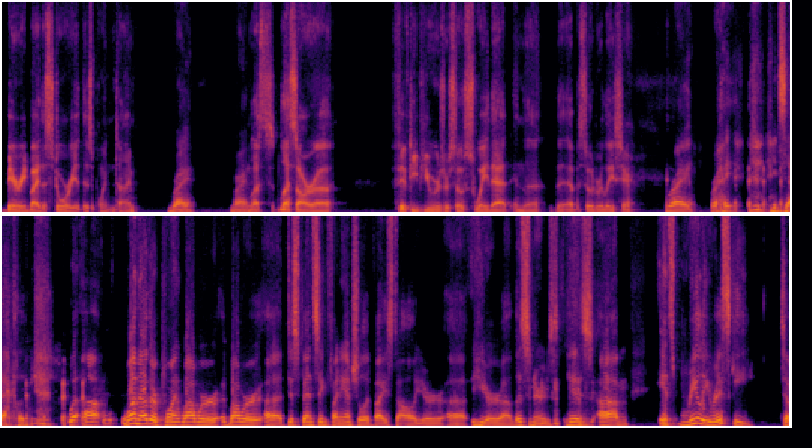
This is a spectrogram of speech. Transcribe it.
buried by the story at this point in time. Right, right. Unless, unless our uh, 50 viewers or so sway that in the the episode release here. Right, right, exactly. well, uh, one other point while we're while we're uh, dispensing financial advice to all your uh, your uh, listeners is um, it's really risky to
